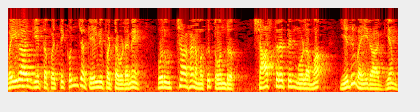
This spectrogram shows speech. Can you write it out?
வைராகியத்தை பத்தி கொஞ்சம் கேள்விப்பட்ட உடனே ஒரு உற்சாகம் நமக்கு தோன்றும். சாஸ்திரத்தின் மூலமா எது வைராகியம்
